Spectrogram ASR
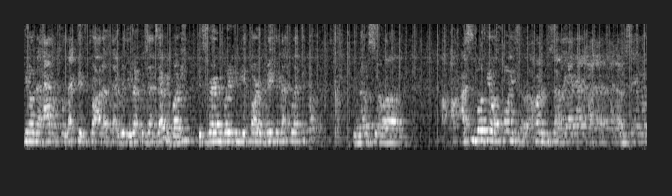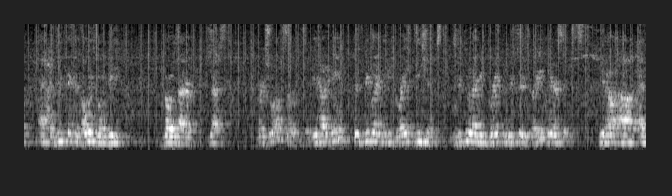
you know, to have a collective product that really represents everybody is for everybody to be a part of making that collective product. You know, so um, I, I see both y'all's points hundred percent. Like I, I, I understand them, and I do think there's always going to be those that are just virtuosos. You know what I mean? There's people that are going to be great DJs. There's people that to be great producers, great lyricists. You know, um, and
